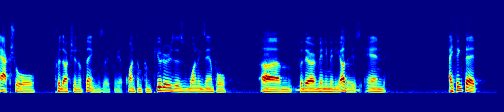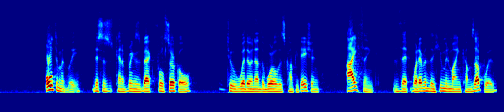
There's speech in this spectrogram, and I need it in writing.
actual production of things. Like you know, quantum computers is one example, um, but there are many many others. And I think that ultimately this is kind of brings us back full circle to whether or not the world is computation. I think that whatever the human mind comes up with,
